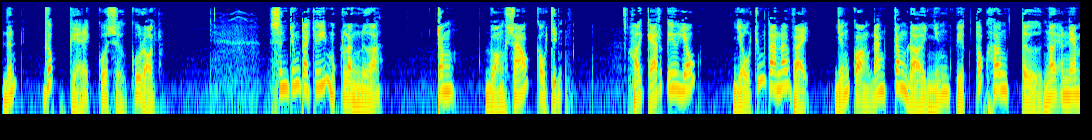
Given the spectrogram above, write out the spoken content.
đến gốc rễ của sự cứu rỗi. Xin chúng ta chú ý một lần nữa trong đoạn 6 câu 9. Hỏi kẻ rất yêu dấu, dẫu chúng ta nói vậy, vẫn còn đang trong đời những việc tốt hơn từ nơi anh em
